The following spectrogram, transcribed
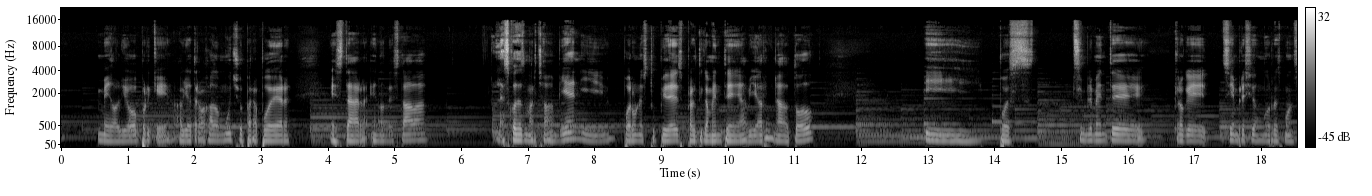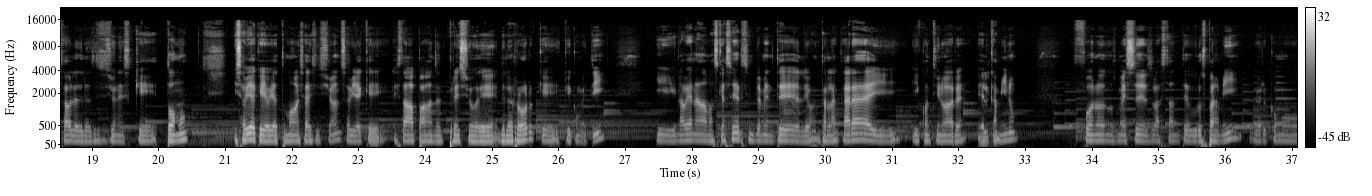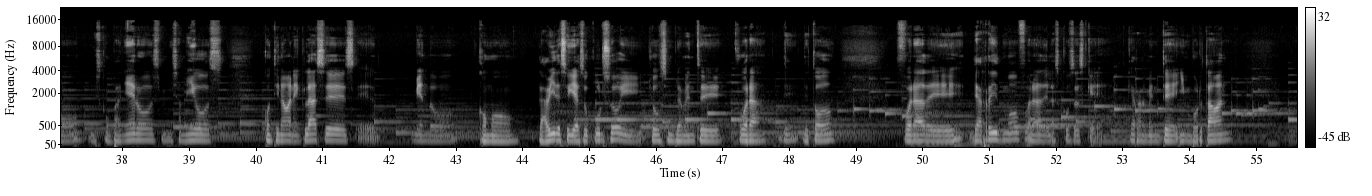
me dolió porque había trabajado mucho para poder estar en donde estaba. Las cosas marchaban bien y por una estupidez prácticamente había arruinado todo. Y pues simplemente creo que siempre he sido muy responsable de las decisiones que tomo y sabía que yo había tomado esa decisión, sabía que estaba pagando el precio del error que, cometí y no había nada más que hacer, simplemente levantar la cara y, continuar el camino. Fueron unos meses bastante duros para mí, ver cómo mis compañeros, mis amigos continuaban en clases, eh, viendo cómo la vida seguía su curso y yo simplemente fuera de todo fuera de, ritmo, fuera de las cosas que, realmente importaban.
